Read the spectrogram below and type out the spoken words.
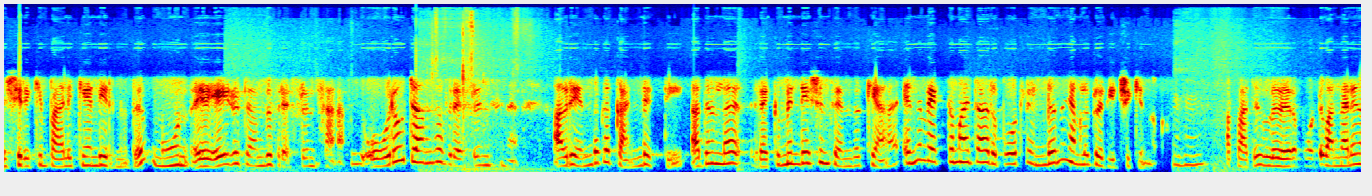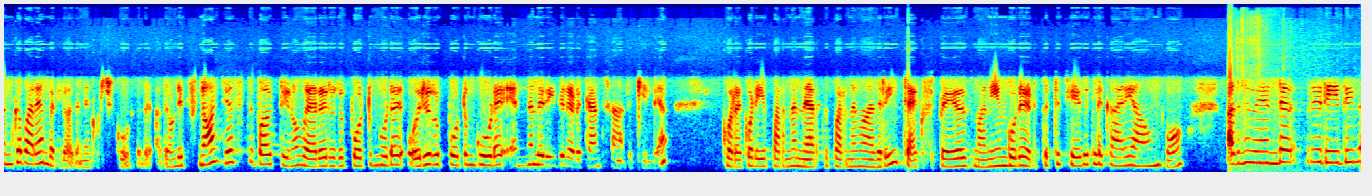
ശരിക്കും പാലിക്കേണ്ടിയിരുന്നത് മൂന്ന് ഏഴ് ടേംസ് ഓഫ് റെഫറൻസ് ആണ്. ഓരോ ടേംസ് ഓഫ് റെഫറൻസിന് അവർ എന്തൊക്കെ കണ്ടെത്തി അതിനുള്ള റെക്കമെൻഡേഷൻസ് എന്തൊക്കെയാണ് എന്ന് വ്യക്തമായിട്ട് ആ റിപ്പോർട്ടിൽ ഉണ്ടെന്ന് ഞങ്ങൾ പ്രതീക്ഷിക്കുന്നു. അപ്പൊ അത് റിപ്പോർട്ട് വന്നാലേ നമുക്ക് പറയാൻ പറ്റുള്ളൂ അതിനെ കുറിച്ച് കൂടുതൽ അതുകൊണ്ട് it's not just about you know വേറെ ഒരു റിപ്പോർട്ടും കൂടെ ഒരു റിപ്പോർട്ടും കൂടെ എന്നുള്ള രീതിയിൽ എടുക്കാൻ സാധിക്കില്ല. കുറെ കൂടെ ഈ പറഞ്ഞ നേരത്തെ പറഞ്ഞ മാതിരി ടാക്സ് പേയേഴ്സ് മണിയും കൂടെ എടുത്തിട്ട് ചെയ്തിട്ടുള്ള കാര്യമാകുമ്പോൾ അതിന് വേണ്ട ഒരു രീതിയിൽ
